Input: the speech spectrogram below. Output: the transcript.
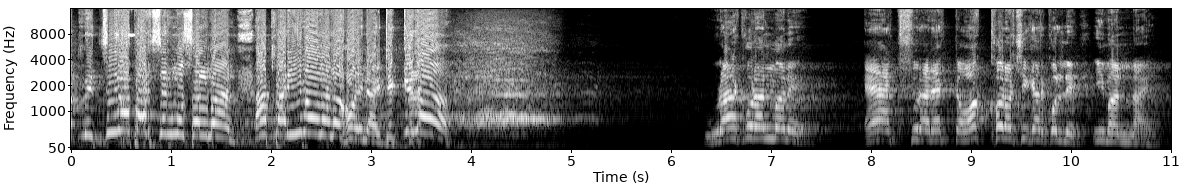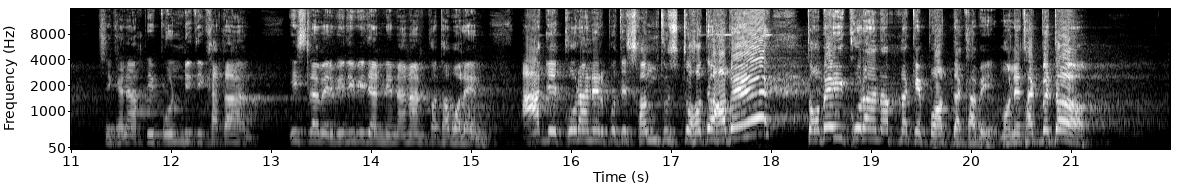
আপনি জিরো পার্সেন্ট মুসলমান, আপনার ইমান হয় নাই, ঠিক কিনা? পুরা কোরআন মানে এক সুরার একটা অক্ষর অস্বীকার করলে ইমান নাই। সেখানে আপনি পণ্ডিতি খাতান ইসলামের বিধিবিধান নিয়ে নানান কথা বলেন। আগে কোরআনের প্রতি সন্তুষ্ট হতে হবে, তবেই কোরআন আপনাকে পথ দেখাবে। মনে থাকবে তো?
